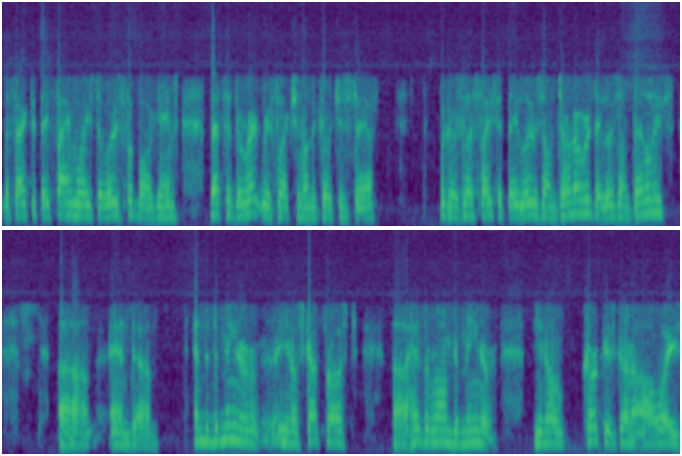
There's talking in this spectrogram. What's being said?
the fact that they find ways to lose football games. That's a direct reflection on the coaching staff because let's face it, they lose on turnovers, they lose on penalties, uh, and um, and the demeanor. You know, Scott Frost uh, has the wrong demeanor you know, Kirk is going to always,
